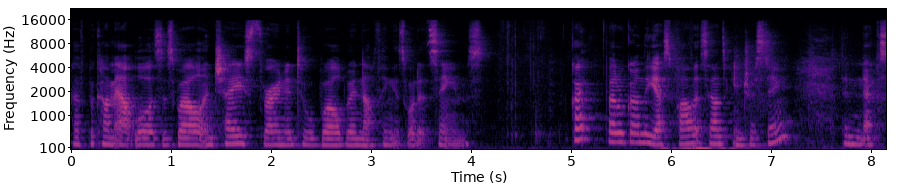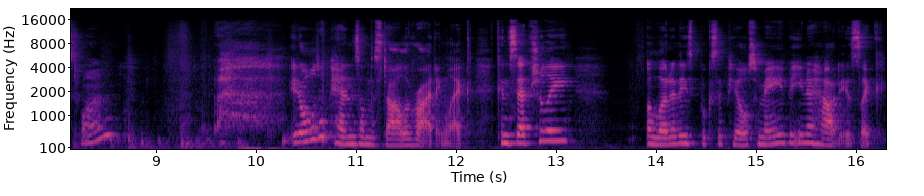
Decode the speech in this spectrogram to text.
have become outlaws as well, and Che is thrown into a world where nothing is what it seems. Okay, that'll go on the yes pile. That sounds interesting. The next one, it all depends on the style of writing. Like conceptually, a lot of these books appeal to me, but you know how it is. Like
